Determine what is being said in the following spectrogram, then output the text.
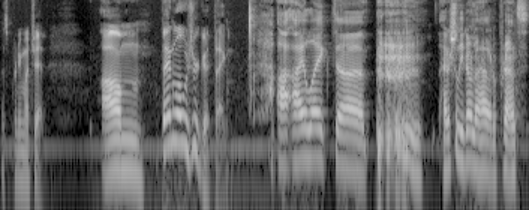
that's pretty much it. Um, Ben, what was your good thing? I, I liked. Uh, I actually don't know how to pronounce.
